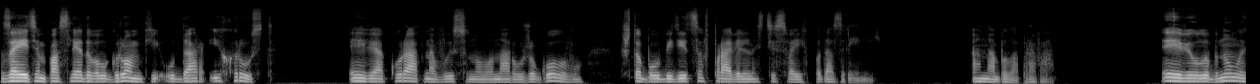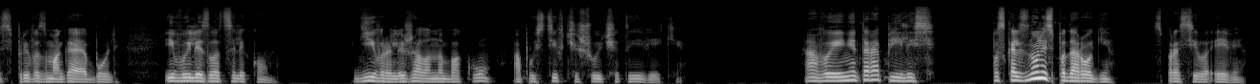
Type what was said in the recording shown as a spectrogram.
За этим последовал громкий удар и хруст. Эви аккуратно высунула наружу голову, чтобы убедиться в правильности своих подозрений. Она была права. Эви улыбнулась, превозмогая боль, и вылезла целиком. Гивра лежала на боку, опустив чешуйчатые веки. «А вы не торопились. Поскользнулись по дороге?» — спросила Эви.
